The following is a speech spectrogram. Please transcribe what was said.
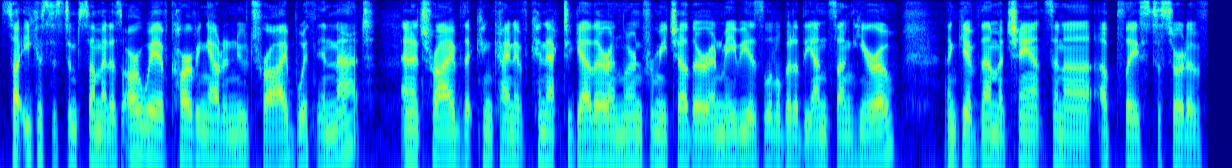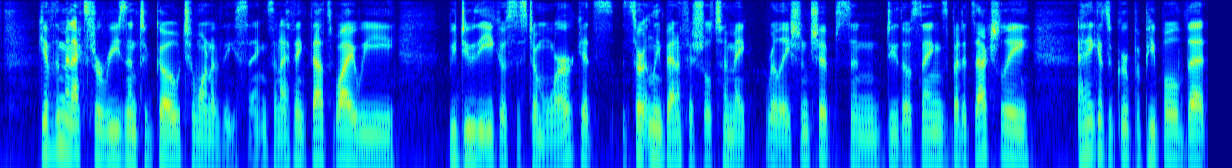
saw Ecosystem Summit as our way of carving out a new tribe within that and a tribe that can kind of connect together and learn from each other and maybe is a little bit of the unsung hero and give them a chance and a, a place to sort of give them an extra reason to go to one of these things. And I think that's why we we do the ecosystem work. It's, it's certainly beneficial to make relationships and do those things, but it's actually I think it's a group of people that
